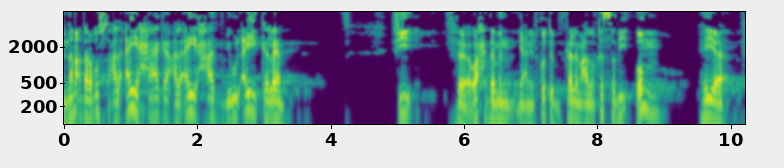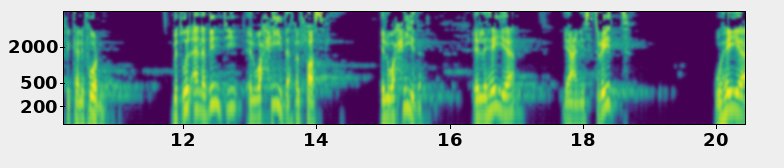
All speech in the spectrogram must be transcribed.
إن أنا أقدر أبص على أي حاجة على أي حد بيقول أي كلام. في في واحدة من يعني الكتب بتتكلم على القصة دي أم هي في كاليفورنيا. بتقول أنا بنتي الوحيدة في الفصل الوحيدة اللي هي يعني ستريت وهي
